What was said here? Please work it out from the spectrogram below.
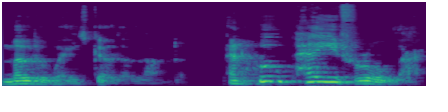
motorways go to London. And who paid for all that?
